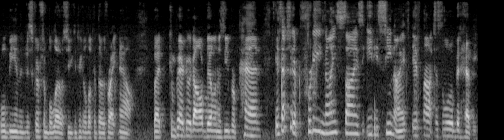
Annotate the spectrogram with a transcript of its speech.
will be in the description below, so you can take a look at those right now. But compared to a dollar bill and a zebra pen, it's actually a pretty nice size EDC knife, if not just a little bit heavy.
